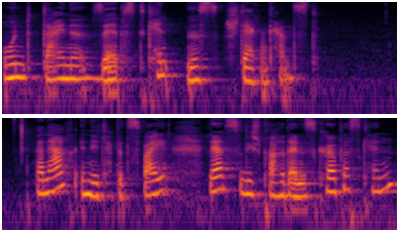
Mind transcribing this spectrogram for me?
und deine Selbstkenntnis stärken kannst. Danach, in Etappe 2, lernst du die Sprache deines Körpers kennen.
